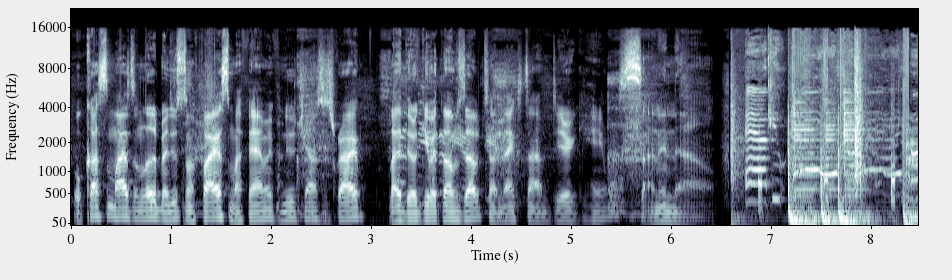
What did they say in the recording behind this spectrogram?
We'll customize him a little bit, do some fights. My family, if you're new, channel subscribe. Like, they'll give a thumbs up. Till next time, dear gamers, signing out. Have you ever?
